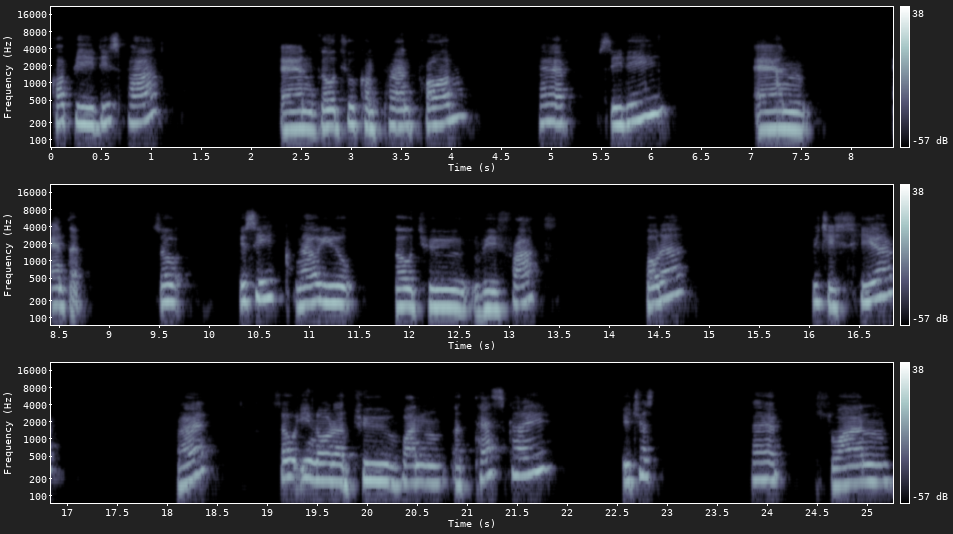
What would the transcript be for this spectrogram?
copy this part and go to command prompt, have cd, and enter. So you see, now you go to refract folder, which is here, right? So in order to run a test case, you just have swan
